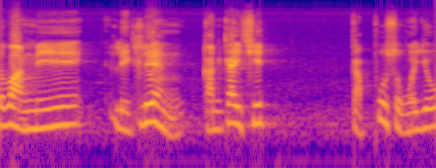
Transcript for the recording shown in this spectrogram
ระหว่างนี้หลีกเลี่ยงการใกล้ชิดกับผู้สูงอายุ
